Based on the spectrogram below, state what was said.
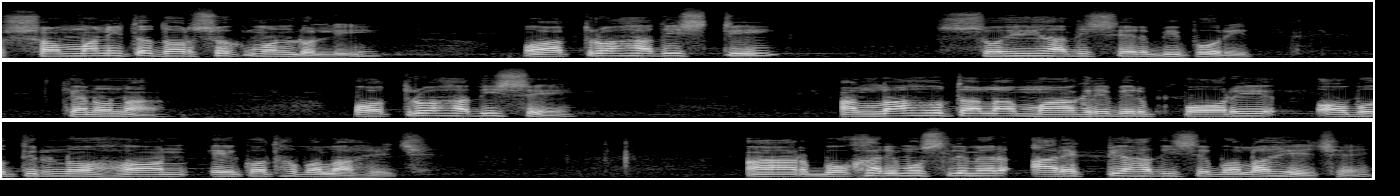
সম্মানিত দর্শক মণ্ডলী, অত্র হাদিসটি সহি হাদিসের বিপরীত। কেননা, অত্র হাদিসে আল্লাহ তালা মাগরেবের পরে অবতীর্ণ হন এই কথা বলা হয়েছে। আর বোখারি মুসলিমের আরেকটি হাদিসে বলা হয়েছে,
